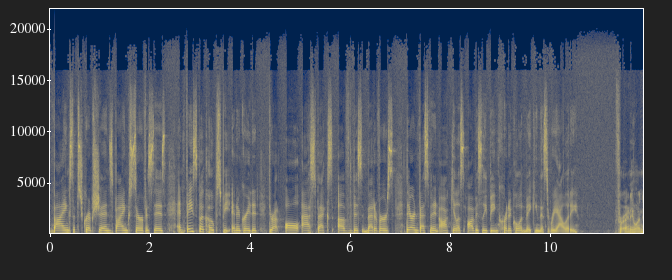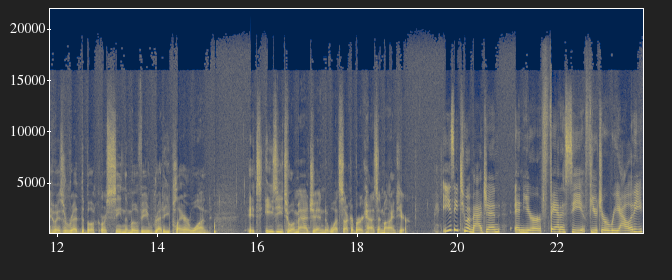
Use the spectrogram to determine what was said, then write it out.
buying subscriptions, buying services, and Facebook hopes to be integrated throughout all aspects of this metaverse. Their investment in Oculus obviously being critical in making this a reality. For anyone who has read the book or seen the movie Ready Player One, it's easy to imagine what Zuckerberg has in mind here. Easy to imagine in your fantasy future reality.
